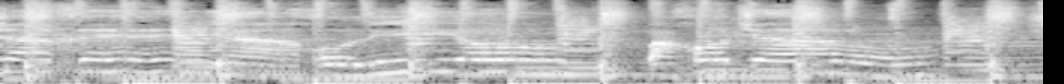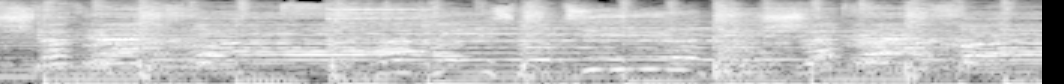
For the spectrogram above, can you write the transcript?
של השכן יכול להיות פחות שרון שלט רחוק הכיס מוציא אותי שלט רחוק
